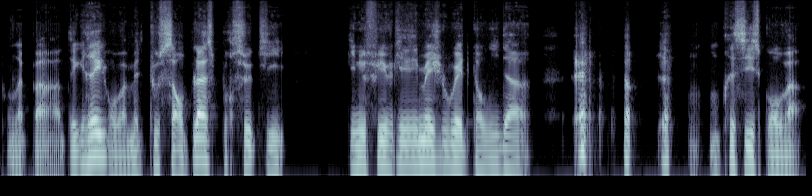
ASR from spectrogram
qu'on n'a pas intégré. On va mettre tout ça en place pour ceux qui, qui nous suivent, qui disent mais je voulais être candidat. On précise qu'on va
